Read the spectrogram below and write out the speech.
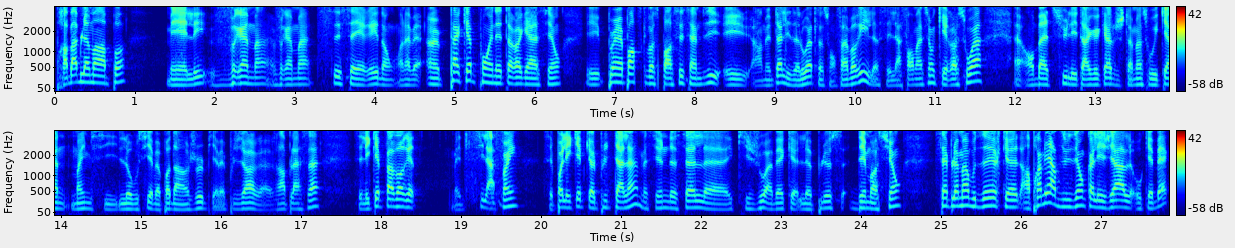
Probablement pas, mais elle est vraiment, vraiment tissée serrée. Donc, on avait un paquet de points d'interrogation. Et peu importe ce qui va se passer samedi, et en même temps, les Alouettes sont favoris. C'est la formation qui reçoit. Euh, on battu les Tiger Cats justement ce week-end, même si là aussi, il n'y avait pas d'enjeu puis il y avait plusieurs euh, remplaçants. C'est l'équipe favorite. Mais d'ici la fin, c'est pas l'équipe qui a le plus de talent, mais c'est une de celles euh, qui joue avec le plus d'émotion. Simplement vous dire qu'en première division collégiale au Québec,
